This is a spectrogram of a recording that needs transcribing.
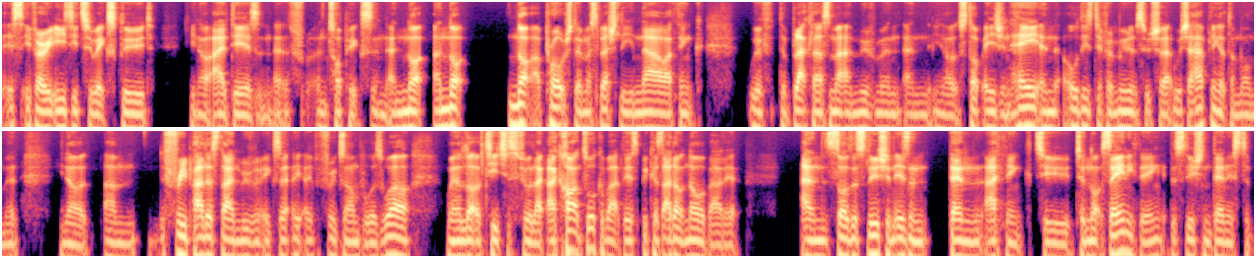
it's very easy to exclude you know ideas and, and topics and, and not and not not approach them, especially now. I think with the Black Lives Matter movement and you know Stop Asian Hate and all these different movements which are which are happening at the moment. You know, um, the Free Palestine movement, exa- for example, as well. When a lot of teachers feel like I can't talk about this because I don't know about it, and so the solution isn't then I think to to not say anything. The solution then is to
